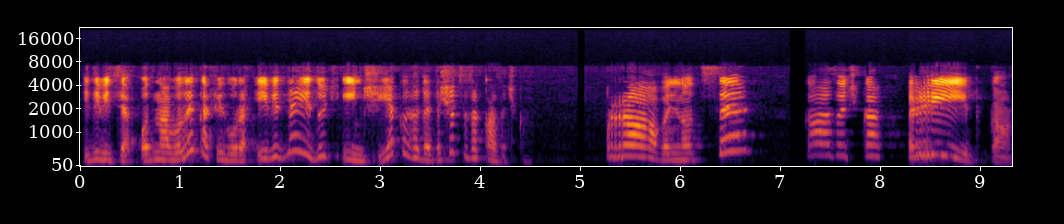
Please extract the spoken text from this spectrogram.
І дивіться, одна велика фігура, і від неї йдуть інші. Як ви гадаєте, що це за казочка? Правильно, це казочка рібка.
